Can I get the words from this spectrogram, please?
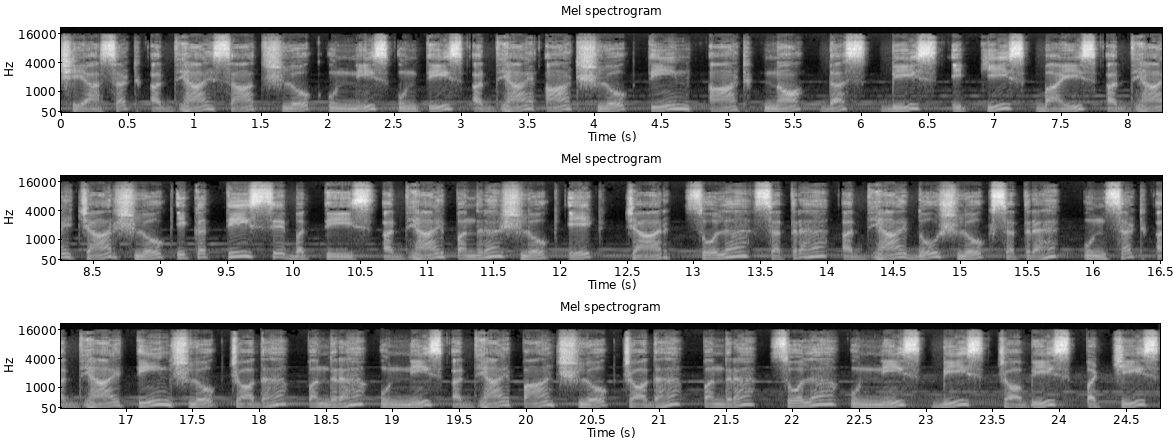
छियासठ अध्याय 7 श्लोक 19 उनतीस अध्याय 8 श्लोक 3 8 9 10 20 21 22 अध्याय 4 श्लोक 31 से 32 अध्याय 15 श्लोक 1 4 16 17 अध्याय दो श्लोक 17 उनसठ अध्याय तीन श्लोक 14 15 19 अध्याय पाँच श्लोक 14 15 16 19 20 24 25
